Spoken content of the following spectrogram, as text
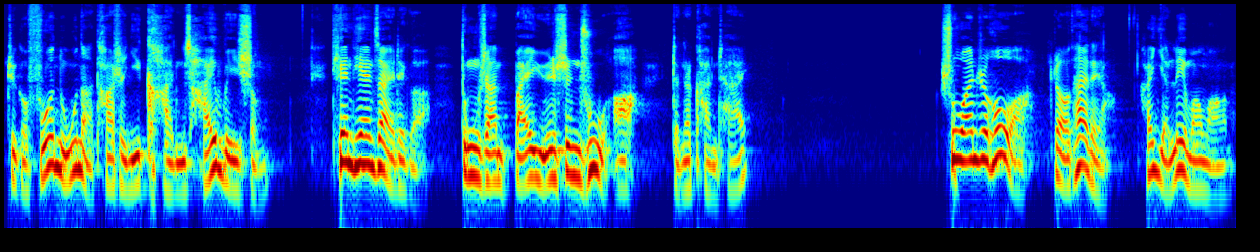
这个佛奴呢，他是以砍柴为生，天天在这个东山白云深处啊，在那砍柴。说完之后啊，这老太太呀，还眼泪汪汪的，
